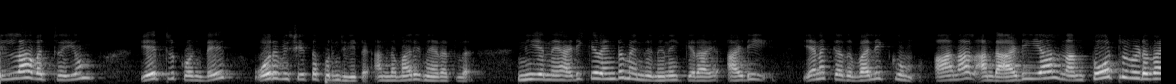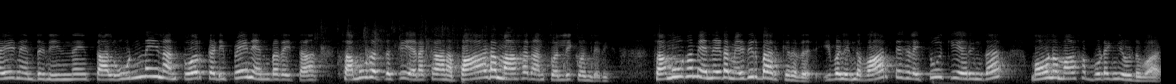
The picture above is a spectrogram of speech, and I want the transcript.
எல்லாவற்றையும் ஏற்றுக்கொண்டே ஒரு விஷயத்தை புரிஞ்சுக்கிட்டேன். அந்த மாதிரி நேரத்தில் நீ என்னை அடிக்க வேண்டும் என்று நினைக்கிறாய்? அடி எனக்கு அது வலிக்கும். ஆனால் அந்த அடியால் நான் தோற்று விடுவேன் என்று நினைத்தால் உன்னை நான் தோற்கடிப்பேன் என்பதைத்தான் சமூகத்துக்கு எனக்கான பாடமாக நான் சொல்லிக் கொண்டிருக்கேன் சமூகம் என்னிடம் எதிர்பார்க்கிறது. இவள் இந்த வார்த்தைகளை தூக்கி எறிந்தால் மௌனமாக முடங்கி விடுவாள்.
